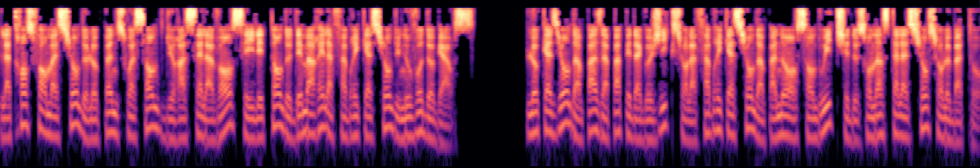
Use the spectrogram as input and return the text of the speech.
La transformation de l'Open 60 Duracell avance et il est temps de démarrer la fabrication du nouveau doghouse. L'occasion d'un pas à pas pédagogique sur la fabrication d'un panneau en sandwich et de son installation sur le bateau.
